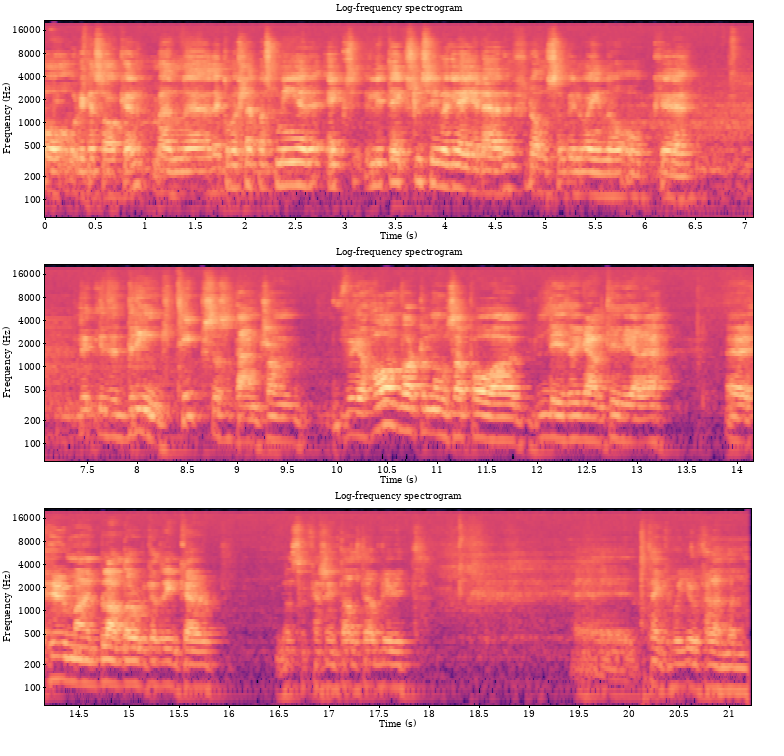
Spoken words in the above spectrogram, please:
på olika saker. Men eh, det kommer släppas mer ex, lite exklusiva grejer där för de som vill vara inne och, och eh, Lite, drinktips och sånt där som vi har varit och nosat på lite grann tidigare. Eh, hur man blandar olika drinkar. Men som kanske inte alltid har blivit... Eh, tänker på julkalendern.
